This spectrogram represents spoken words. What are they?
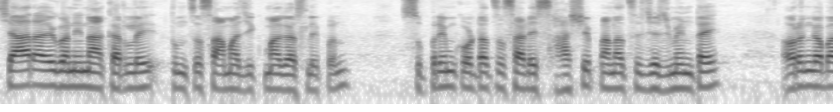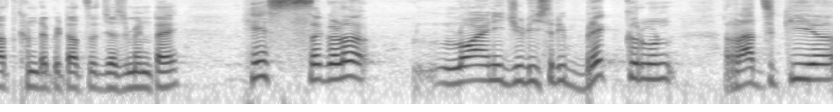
चार आयोगाने नाकारले तुमचं सामाजिक मागासले पण. सुप्रीम कोर्टाचं साडेसहाशे पानाचं जजमेंट आहे. औरंगाबाद खंडपीठाचं जजमेंट आहे. हे सगळं लॉ आणि ज्युडिशरी ब्रेक करून राजकीय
